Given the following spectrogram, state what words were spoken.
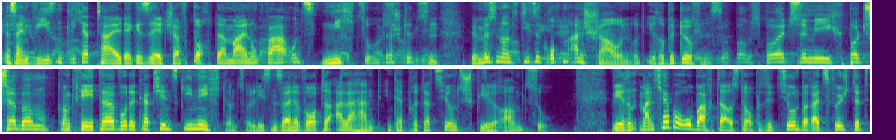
dass ein wesentlicher Teil der Gesellschaft doch der Meinung war, uns nicht zu unterstützen. Wir müssen uns diese Gruppen anschauen und ihre Bedürfnisse. Konkreter wurde Kaczynski nicht und so ließen seine Worte allerhand Interpretationsspielraum zu. Während mancher Beobachter aus der Opposition bereits fürchtet,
